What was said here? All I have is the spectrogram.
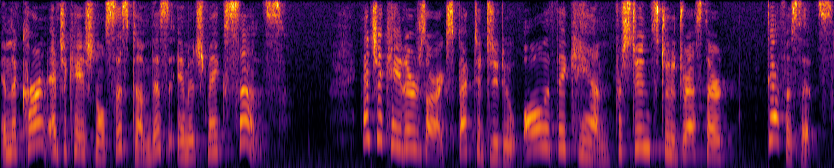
In the current educational system, this image makes sense. Educators are expected to do all that they can for students to address their deficits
